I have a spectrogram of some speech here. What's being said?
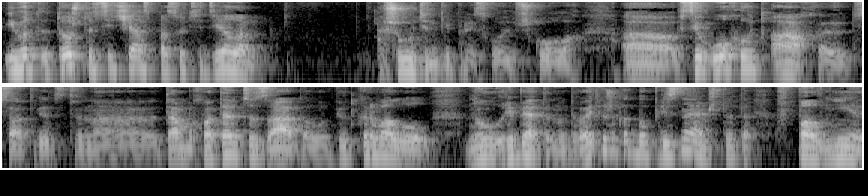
И вот то, что сейчас, по сути дела, шутинги происходят в школах, а, все охают, ахают, соответственно, там хватаются за голову, пьют корвалол. Ну, ребята, ну давайте уже как бы признаем, что это вполне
